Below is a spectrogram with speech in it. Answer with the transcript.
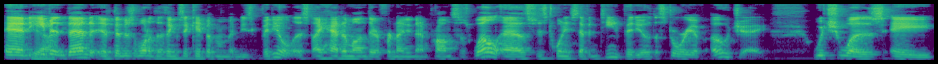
And yeah. even then, if that was one of the things that came up on my music video list. I had him on there for 99 Problems as well as his 2017 video, The Story of OJ, which was a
